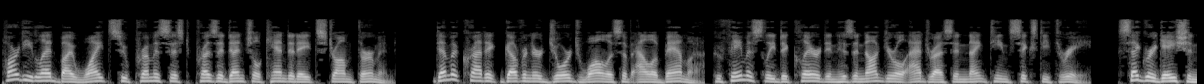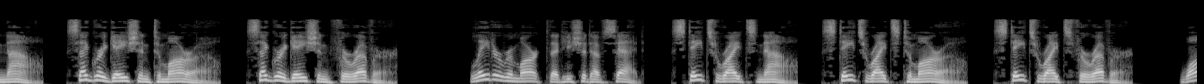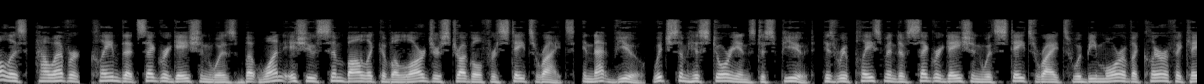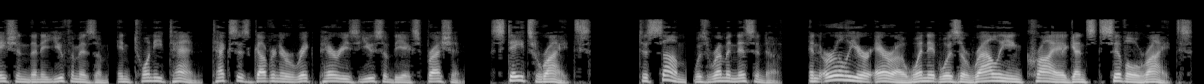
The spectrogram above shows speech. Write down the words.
party led by white supremacist presidential candidate Strom Thurmond. Democratic Governor George Wallace of Alabama, who famously declared in his inaugural address in 1963, "'Segregation now. Segregation tomorrow. Segregation forever'", later remarked that he should have said, "'States' rights now. States' rights tomorrow. States' rights forever'". Wallace, however, claimed that segregation was but one issue symbolic of a larger struggle for states' rights. In that view, which some historians dispute, his replacement of segregation with states' rights would be more of a clarification than a euphemism. In 2010, Texas Governor Rick Perry's use of the expression, states' rights, to some, was reminiscent of an earlier era when it was a rallying cry against civil rights.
